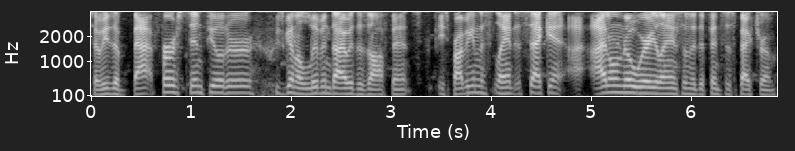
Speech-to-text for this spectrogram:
So he's a bat first infielder who's going to live and die with his offense. He's probably going to land at second. I, I don't know where he lands on the defensive spectrum.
